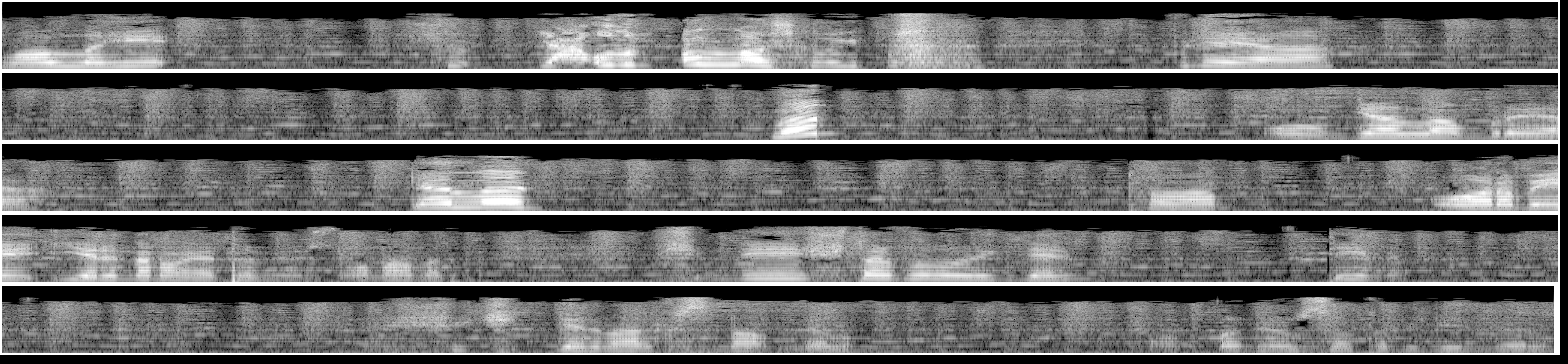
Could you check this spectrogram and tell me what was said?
Vallahi şu ya oğlum Allah aşkına gitme. Bu ne ya? Lan! Oğlum gel lan buraya. Gel lan. Tamam. O arabayı yerinden oynatamıyoruz. Onu anladım. Şimdi şu tarafa doğru gidelim. Değil mi? Şu çitlerin arkasına atlayalım. Atlanıyorsa tabi bilmiyorum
